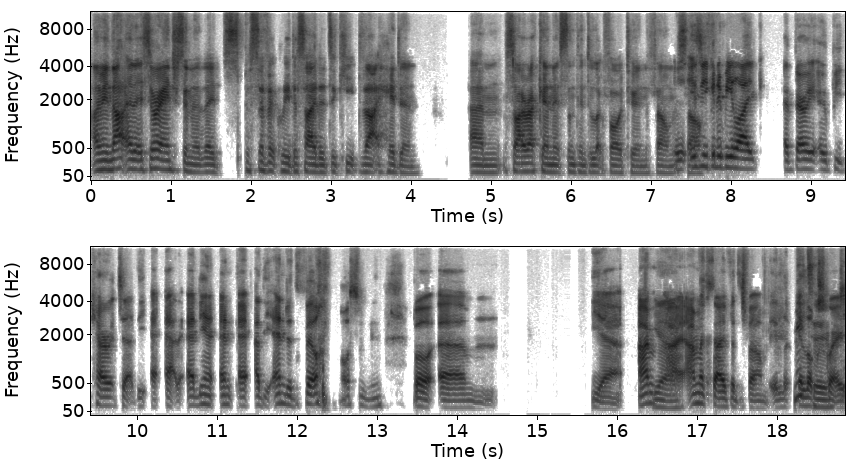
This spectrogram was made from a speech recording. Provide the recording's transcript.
I mean, that it's very interesting that they specifically decided to keep that hidden. Um, so I reckon it's something to look forward to in the film is, itself. is he going to be like a very OP character at the at, at the end at the end of the film or something? But um, yeah, I'm Yeah. I, I'm excited for this film. It, it looks too. great.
